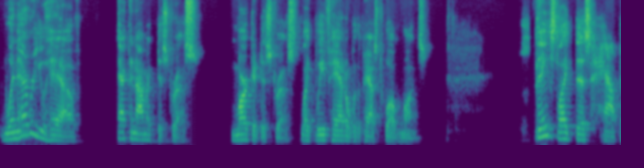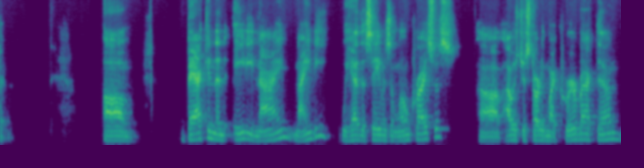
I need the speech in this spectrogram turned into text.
whenever you have economic distress, market distress, like we've had over the past 12 months, things like this happen. Um, back in the 89, 90, we had the savings and loan crisis. Uh, I was just starting my career back then,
